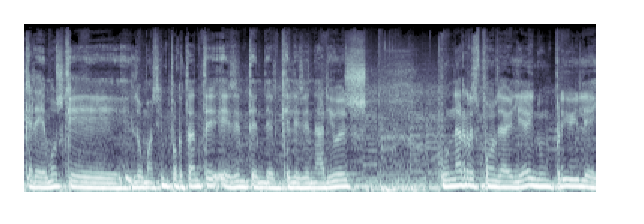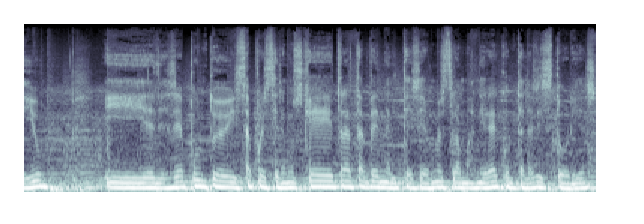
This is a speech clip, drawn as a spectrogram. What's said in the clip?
Creemos que lo más importante es entender que el escenario es una responsabilidad y no un privilegio. Y desde ese punto de vista, pues tenemos que tratar de enaltecer nuestra manera de contar las historias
